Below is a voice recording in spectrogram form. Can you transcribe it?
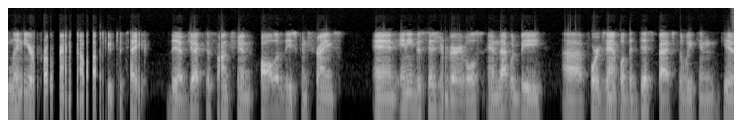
linear programming allows you to take the objective function, all of these constraints, and any decision variables, and that would be, uh, for example, the dispatch that we can give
